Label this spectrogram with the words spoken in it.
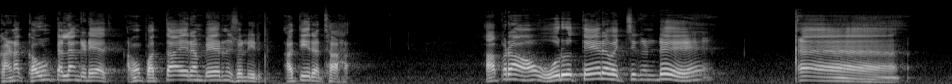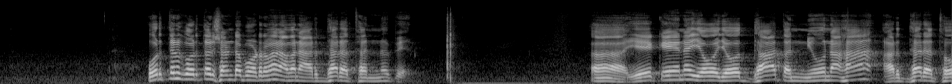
கண கவுண்டெல்லாம் கிடையாது. அவன் பத்தாயிரம் பேர்னு சொல்லியிருக்கு. அதிரதா. அப்புறம் ஒரு தேரை வச்சுக்கிண்டு ஒருத்தனுக்கு ஒருத்தர் சண்டை போடுறவன் அவன் அர்த்தரதன்னு பேர். ஏகேன யோ யோத்தா தன்யூனா அர்த்தரதோ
